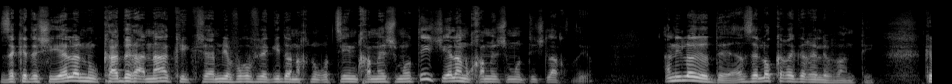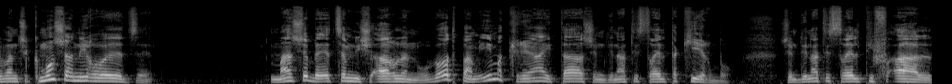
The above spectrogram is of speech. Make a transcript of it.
זה כדי שיהיה לנו קאדר ענק, כי כשהם יבואו ויגידו אנחנו רוצים 500 איש, יהיה לנו 500 איש להחזיר. אני לא יודע, זה לא כרגע רלוונטי. כיוון שכמו שאני רואה את זה, מה שבעצם נשאר לנו, ועוד פעם, אם הקריאה הייתה שמדינת ישראל תכיר בו, שמדינת ישראל תפעל,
